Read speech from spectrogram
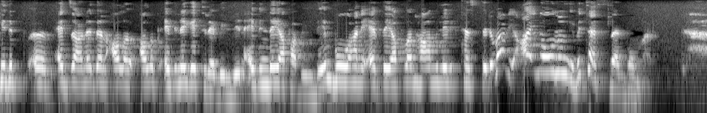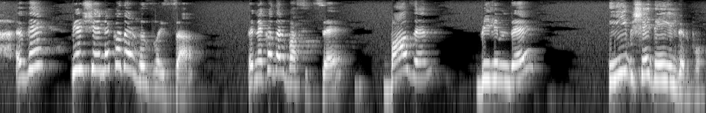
gidip e, eczaneden al, alıp evine getirebildiğin, evinde yapabildiğin, bu hani evde yapılan hamilelik testleri var ya aynı onun gibi testler bunlar. Ve bir şey ne kadar hızlıysa ve ne kadar basitse bazen bilimde iyi bir şey değildir bu.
